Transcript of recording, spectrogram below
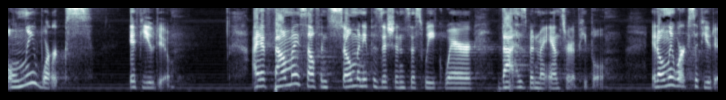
only works if you do. I have found myself in so many positions this week where that has been my answer to people. It only works if you do.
